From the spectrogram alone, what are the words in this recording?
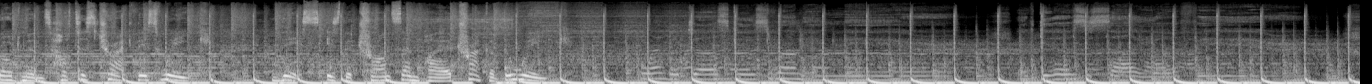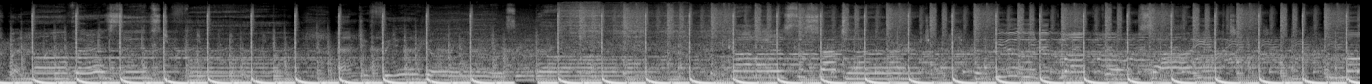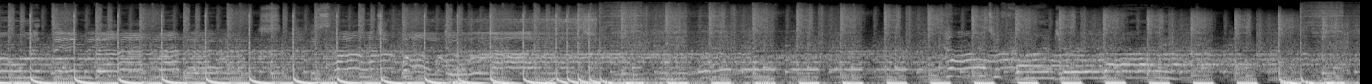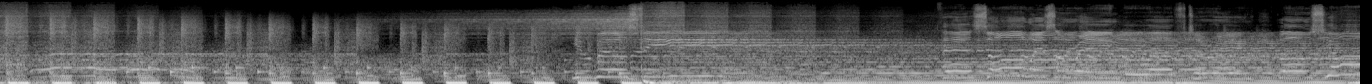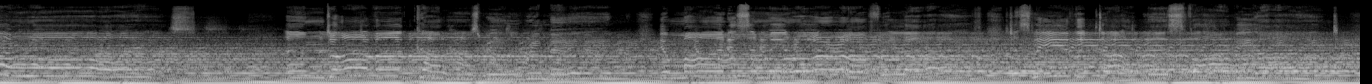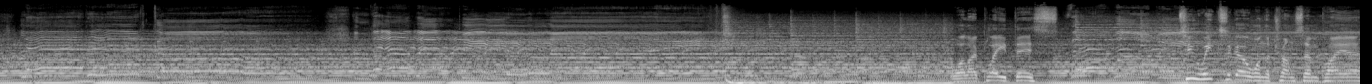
Rodman's hottest track this week. This is the Trance Empire track of the week. Played this two weeks ago on the Trance Empire,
